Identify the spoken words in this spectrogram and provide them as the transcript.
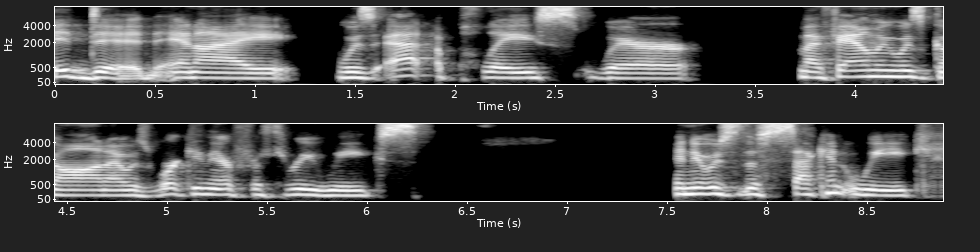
It did. And I was at a place where my family was gone. I was working there for three weeks. And it was the second week,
